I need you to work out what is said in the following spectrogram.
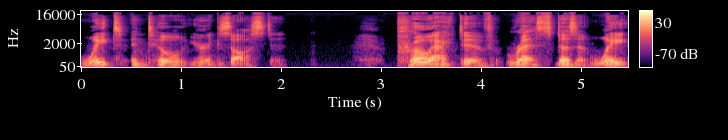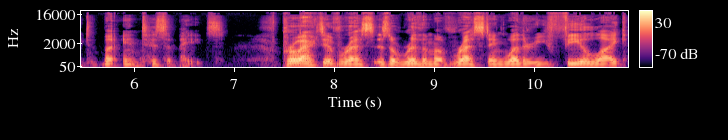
waits until you're exhausted. Proactive rest doesn't wait but anticipates. Proactive rest is a rhythm of resting whether you feel like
